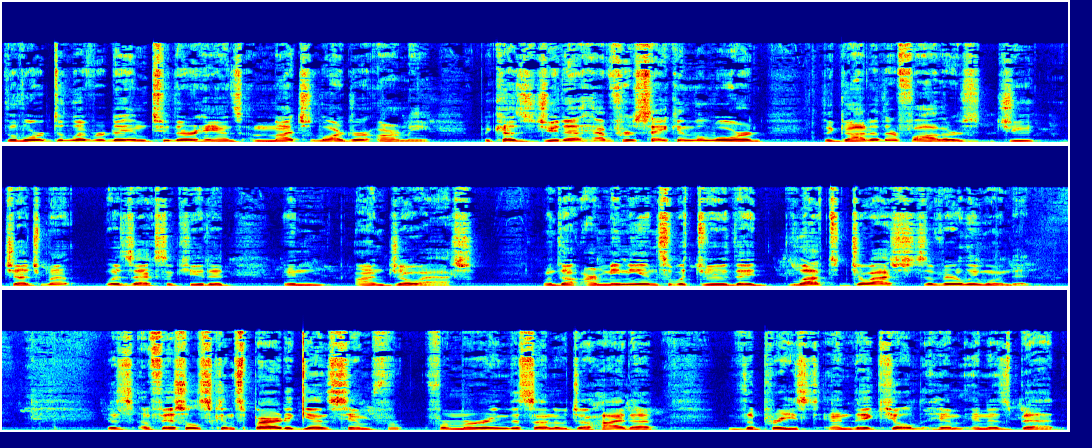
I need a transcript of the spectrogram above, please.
the Lord delivered into their hands a much larger army. Because Judah had forsaken the Lord, the God of their fathers, ju- judgment was executed in, on Joash. When the Arameans withdrew, they left Joash severely wounded. His officials conspired against him for, for murdering the son of Jehoiada, the priest, and they killed him in his bed.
